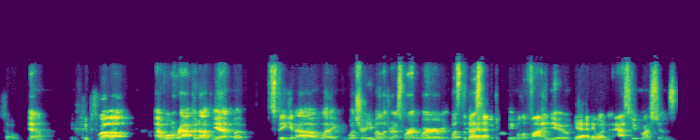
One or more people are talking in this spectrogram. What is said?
So yeah, it keeps me well, going. I won't wrap it up yet, but speaking of, like, what's your email address? Where, where, what's the best way for people to find you? Yeah, anyone ask you questions.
